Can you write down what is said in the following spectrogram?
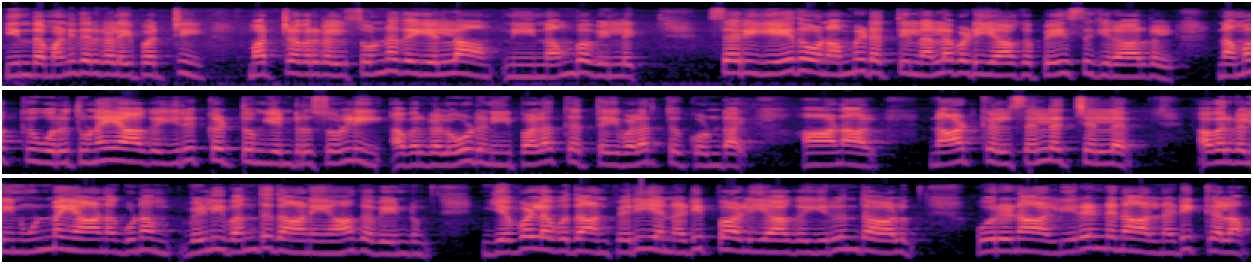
இந்த மனிதர்களை பற்றி மற்றவர்கள் சொன்னதையெல்லாம் நீ நம்பவில்லை. சரி ஏதோ நம்மிடத்தில் நல்லபடியாக பேசுகிறார்கள். நமக்கு ஒரு துணையாக இருக்கட்டும் என்று சொல்லி அவர்களோடு நீ பழக்கத்தை வளர்த்து கொண்டாய். ஆனால் நாட்கள் செல்லச் செல்ல அவர்களின் உண்மையான குணம் வெளிவந்துதானே ஆக வேண்டும். எவ்வளவுதான் பெரிய நடிப்பாளியாக இருந்தாலும் ஒரு நாள் இரண்டு நாள் நடிக்கலாம்.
